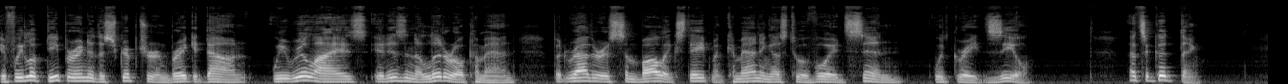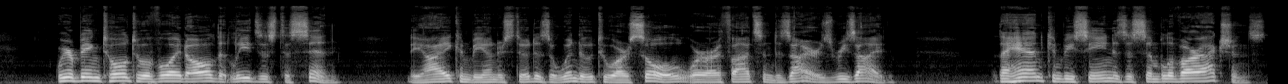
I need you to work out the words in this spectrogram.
If we look deeper into the scripture and break it down, we realize it isn't a literal command, but rather a symbolic statement commanding us to avoid sin with great zeal. That's a good thing. We are being told to avoid all that leads us to sin. The eye can be understood as a window to our soul where our thoughts and desires reside. The hand can be seen as a symbol of our actions.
